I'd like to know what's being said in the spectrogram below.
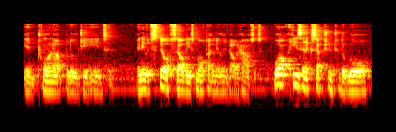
in torn up blue jeans and, and he would still sell these multi-million dollar houses. Well, he's an exception to the rule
